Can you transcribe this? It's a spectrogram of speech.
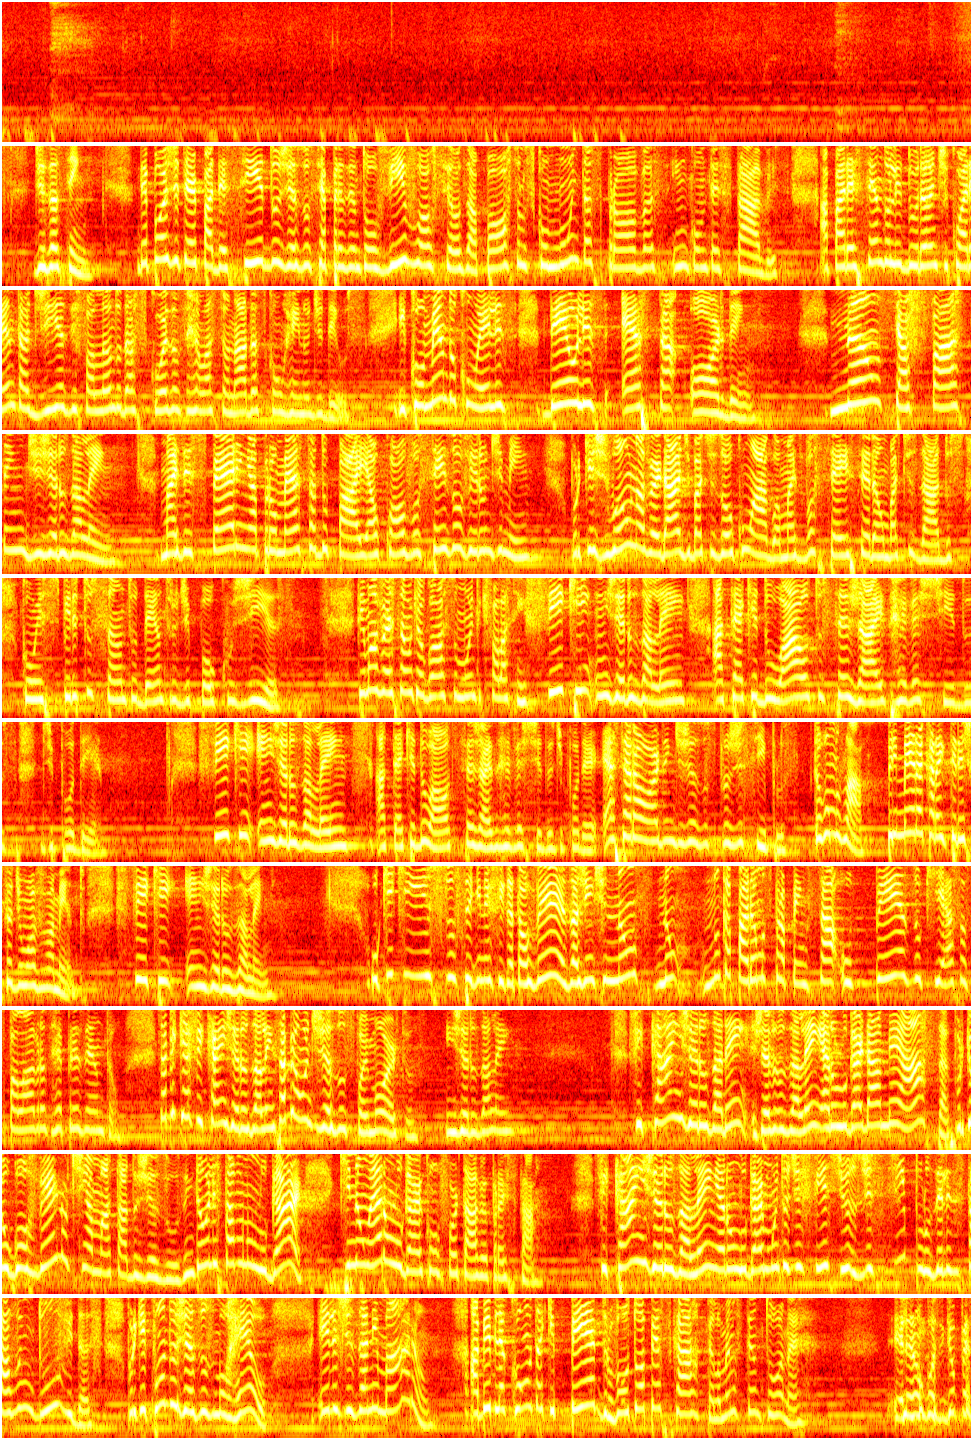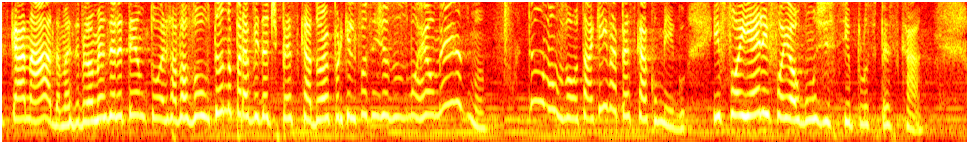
Diz assim: Depois de ter padecido, Jesus se apresentou vivo aos seus apóstolos com muitas provas incontestáveis, aparecendo-lhe durante 40 dias e falando das coisas relacionadas com o reino de Deus. E comendo com eles, deu-lhes esta ordem: Não se afastem de Jerusalém mas esperem a promessa do Pai, ao qual vocês ouviram de mim. Porque João, na verdade, batizou com água, mas vocês serão batizados com o Espírito Santo dentro de poucos dias. Tem uma versão que eu gosto muito que fala assim: Fiquem em Jerusalém até que do alto sejais revestidos de poder. Fique em Jerusalém até que do alto sejais revestido de poder. Essa era a ordem de Jesus para os discípulos. Então vamos lá. Primeira característica de um avivamento: fique em Jerusalém. O que, que isso significa? Talvez a gente não, não nunca paramos para pensar o peso que essas palavras representam. Sabe o que é ficar em Jerusalém? Sabe onde Jesus foi morto? Em Jerusalém. Ficar em Jerusalém, Jerusalém era o lugar da ameaça, porque o governo tinha matado Jesus. Então eles estavam num lugar que não era um lugar confortável para estar. Ficar em Jerusalém era um lugar muito difícil. Os discípulos, eles estavam em dúvidas, porque quando Jesus morreu, eles desanimaram. A Bíblia conta que Pedro voltou a pescar, pelo menos tentou, né? Ele não conseguiu pescar nada, mas pelo menos ele tentou. Ele estava voltando para a vida de pescador porque ele fosse assim: Jesus morreu mesmo. Então vamos voltar. Quem vai pescar comigo? E foi ele e foi alguns discípulos pescar.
